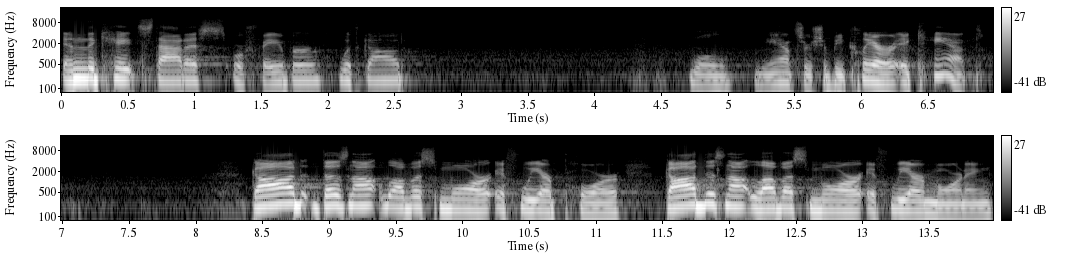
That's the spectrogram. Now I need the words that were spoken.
indicate status or favor with God? Well, the answer should be clear it can't. God does not love us more if we are poor. God does not love us more if we are mourning,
